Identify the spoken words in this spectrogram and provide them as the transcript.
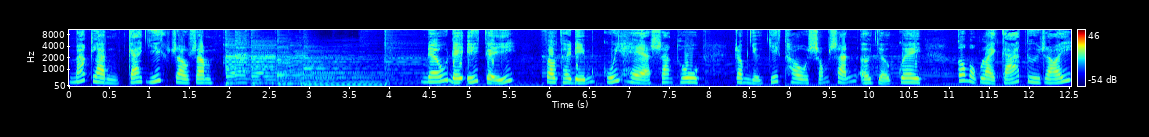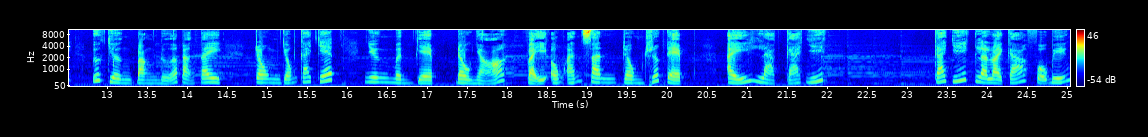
Mát lành cá giết rau răm Nếu để ý kỹ, vào thời điểm cuối hè sang thu, trong những chiếc thau sóng sánh ở chợ quê, có một loài cá tươi rói, ước chừng bằng nửa bàn tay, trông giống cá chép, nhưng mình dẹp, đầu nhỏ, vậy ống ánh xanh trông rất đẹp. Ấy là cá giết. Cá giết là loài cá phổ biến,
